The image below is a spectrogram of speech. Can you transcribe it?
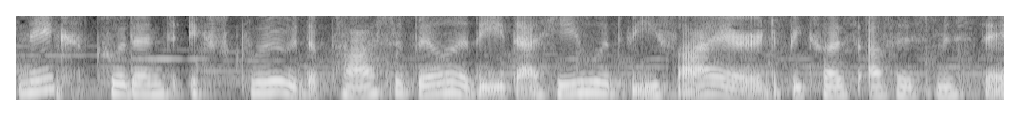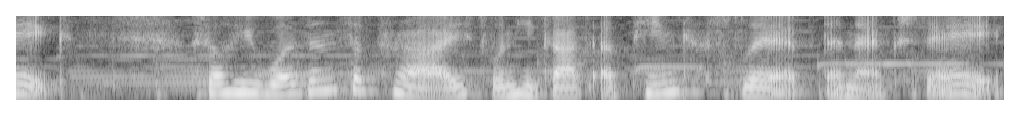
Nick couldn't exclude the possibility that he would be fired because of his mistake so he wasn't surprised when he got a pink slip the next day.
